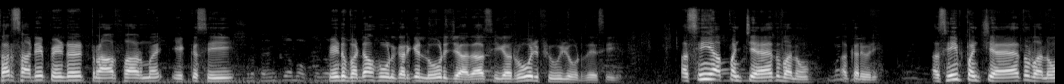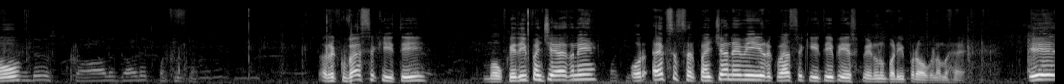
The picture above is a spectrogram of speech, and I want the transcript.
Sir, ਸਾਡੇ ਪਿੰਡ ਟਰਾਂਸਫਾਰਮ ਇੱਕ ਸੀ। ਪਿੰਡ ਵੱਡਾ ਹੋਣ ਕਰਕੇ ਲੋਡ ਜ਼ਿਆਦਾ ਸੀਗਾ, ਰੋਜ਼ ਫਿਊਜ਼ ਉੱਡਦੇ ਸੀ। ਅਸੀਂ ਆ ਪੰਚਾਇਤ ਵੱਲੋਂ, ਆ ਕਰਿਓ ਜੀ। ਅਸੀਂ ਪੰਚਾਇਤ ਵੱਲੋਂ ਰਿਕਵੈਸਟ ਕੀਤੀ ਮੌਕੇ ਦੀ ਪੰਚਾਇਤ ਨੇ ਔਰ ਐਕਸ ਸਰਪੰਚਾਂ ਨੇ ਵੀ ਰਿਕੁਐਸਟ ਕੀਤੀ ਵੀ ਇਸ ਪਿੰਡ ਨੂੰ ਬੜੀ ਪ੍ਰੋਬਲਮ ਹੈ। ਇਹ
